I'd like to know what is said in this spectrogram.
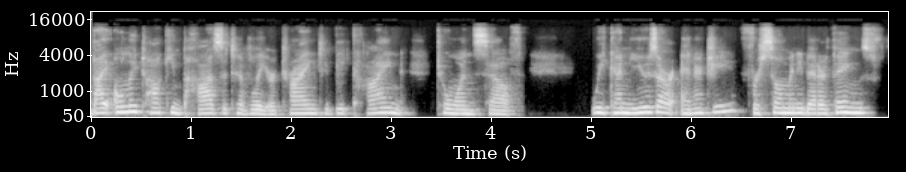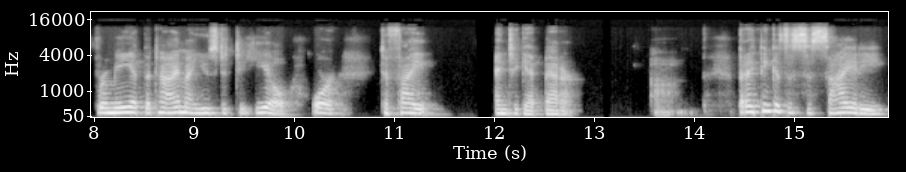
by only talking positively or trying to be kind to oneself, we can use our energy for so many better things. For me at the time, I used it to heal or to fight and to get better. Um, but I think as a society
